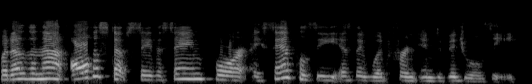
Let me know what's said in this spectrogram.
But other than that, all the steps stay the same for a sample Z as they would for an individual Z.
